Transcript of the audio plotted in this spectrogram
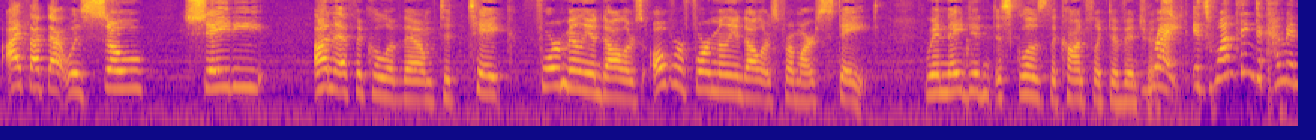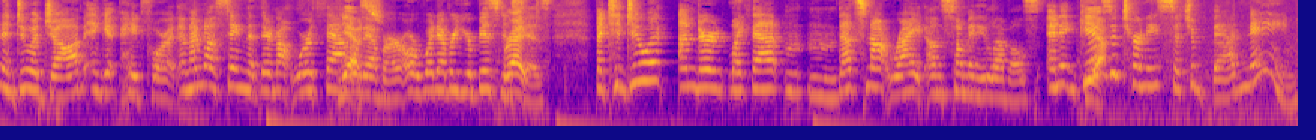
I thought that was so shady, unethical of them to take four million dollars, over four million dollars from our state when they didn't disclose the conflict of interest. Right. It's one thing to come in and do a job and get paid for it. And I'm not saying that they're not worth that, yes. whatever, or whatever your business right. is. But to do it under like that, that's not right on so many levels. And it gives yeah. attorneys such a bad name.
